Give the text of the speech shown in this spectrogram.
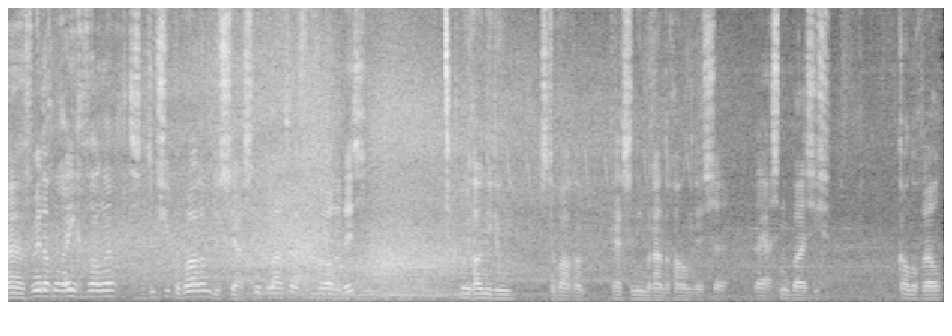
Eh, vanmiddag nog één gevangen. Het is natuurlijk super warm, dus ja, snoepen laten we even voor wat het is. Moet je gewoon niet doen. Het is te warm. Krijg ze niet meer aan de gang. Dus eh, nou ja, snoepbuisjes kan nog wel.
